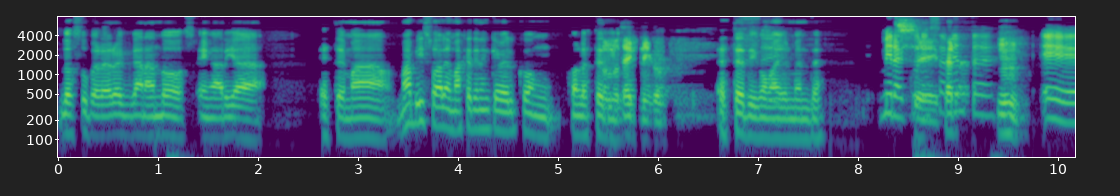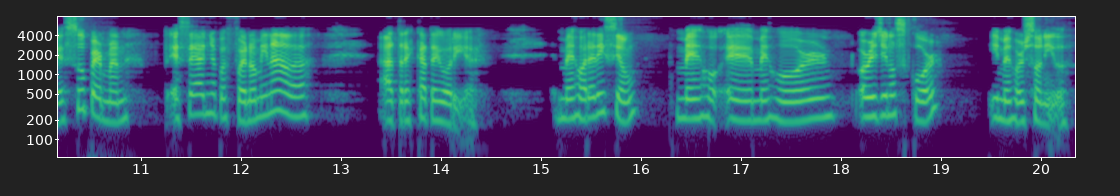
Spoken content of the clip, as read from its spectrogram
los superhéroes ganando en áreas este, más, más visuales, más que tienen que ver con, con lo estético. técnico. Estético mayormente. Mira, curiosamente, eh, Superman ese año pues fue nominada a tres categorías. Mejor edición, mejor, eh, mejor original score y mejor sonido.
